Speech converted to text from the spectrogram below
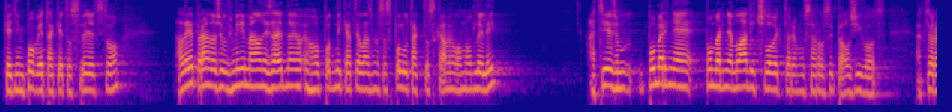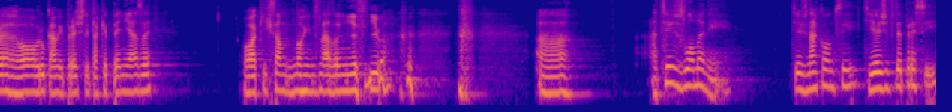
keď im povie takéto svedectvo, ale je pravda, že už minimálne za jedného podnikateľa sme sa spolu takto s Kamilom modlili. A tiež pomerne, pomerne mladý človek, ktorému sa rozsypal život a ktorého rukami prešli také peniaze, o akých sa mnohým z nás ani nesníva. a, a tiež zlomený. Tiež na konci, tiež v depresii.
